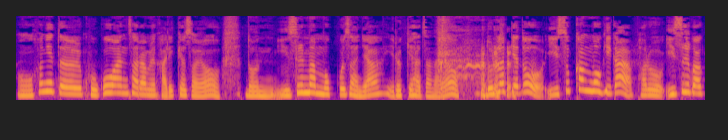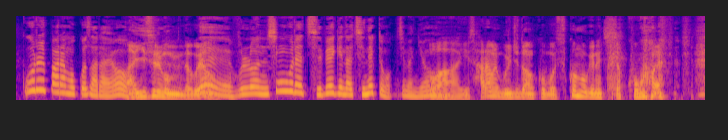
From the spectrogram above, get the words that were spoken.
어, 흔히들 고고한 사람을 가리켜서요. 넌 이슬만 먹고 사냐? 이렇게 하잖아요. 놀랍게도 이 수컷 모기가 바로 이슬과 꿀을 빨아먹고 살아요. 아, 이슬을 먹는다고요? 네, 물론 식물의 즙액이나 진액도 먹지만요. 와, 이 사람을 물지도 않고 뭐 수컷 모기는 진짜 고고한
